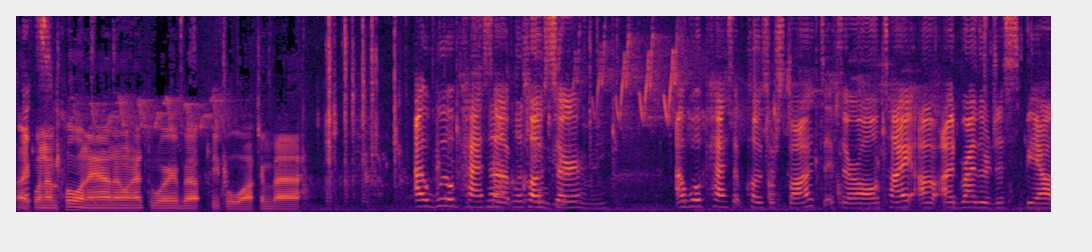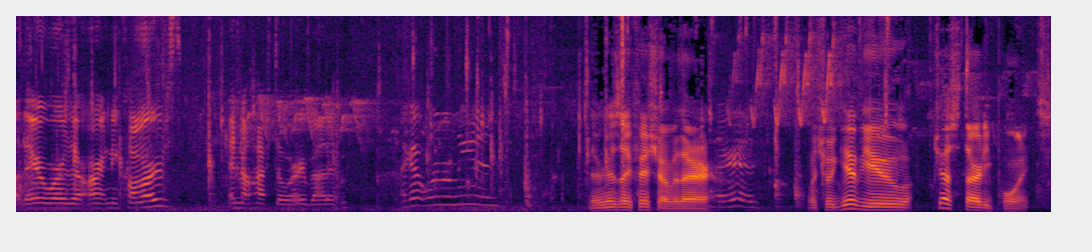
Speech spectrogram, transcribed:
Like when I'm pulling out, I don't have to worry about people walking by. I will pass up closer. good for me. I will pass up closer spots if they're all tight. i I'd rather just be out there where there aren't any cars and not have to worry about it. I got one on the end. There is a fish over there, There is. Which would give you just 30 points.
